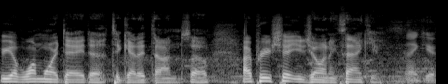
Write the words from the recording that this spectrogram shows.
we have one more day to, to get it done. So I appreciate you joining. Thank you. Thank you.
